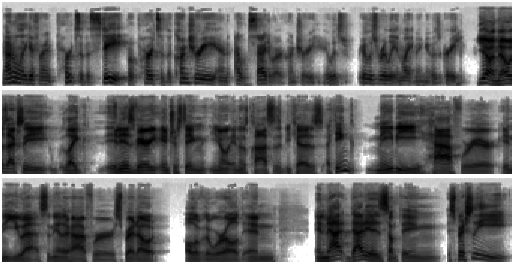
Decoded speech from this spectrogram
not only different parts of the state but parts of the country and outside of our country. It was it was really enlightening. It was great. Yeah and that was actually like it is very interesting you know in those classes because i think maybe half were in the us and the other half were spread out all over the world. And and that that is something especially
